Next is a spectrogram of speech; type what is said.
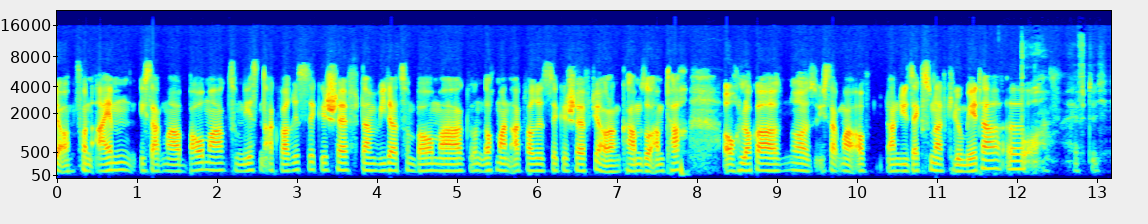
ja, von einem, ich sag mal, Baumarkt zum nächsten Aquaristikgeschäft, dann wieder zum Baumarkt und nochmal ein Aquaristikgeschäft. Ja, dann kam so am Tag auch locker, also ich sag mal, auf an die 600 Kilometer. Äh, Boah, heftig.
